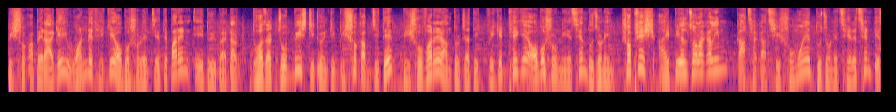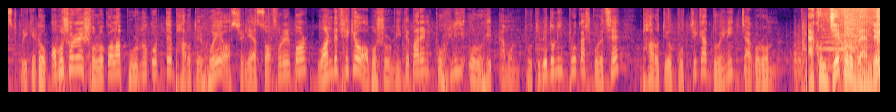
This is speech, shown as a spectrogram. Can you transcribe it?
বিশ্বকাপের আগেই ওয়ানডে থেকে অবসরে যেতে পারেন এই দুই ব্যাটার। দু টি টোয়েন্টি বিশ্বকাপ জিতে বিশ ওভারের আন্তর্জাতিক ক্রিকেট থেকে অবসর নিয়েছেন দুজনেই। সবশেষ আইপিএল চলাকালীন কাছাকাছি সময়ে দুজনে ছেড়েছেন টেস্ট ক্রিকেটও। অবসরের ষোলো কলা পূর্ণ করতে ভারতের হয়ে অস্ট্রেলিয়া সফরের পর ওয়ানডে থেকেও অবসর নিতে পারেন কোহলি ও রোহিত এমন প্রতিবেদনই প্রকাশ করেছে ভারতীয় পত্রিকা দৈনিক জাগরণ। এখন যে কোনো ব্র্যান্ডের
